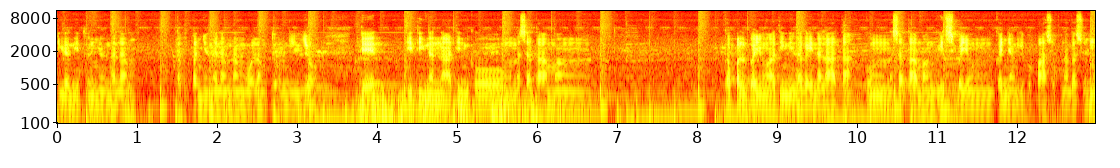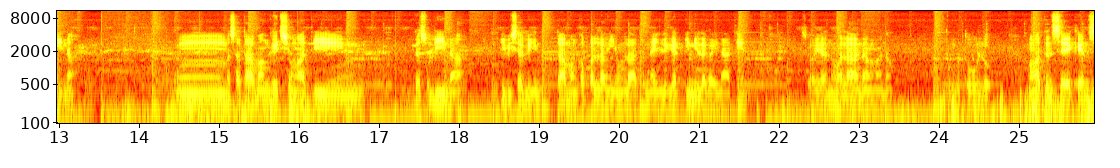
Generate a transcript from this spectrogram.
iganito nyo na lang. Takpan nyo na lang ng walang tornilyo. Then, titignan natin kung nasa tamang kapal ba yung ating nilagay na lata, kung nasa tamang gauge ba yung kanyang ipapasok na gasolina. Kung nasa tamang gauge yung ating gasolina, ibig sabihin, tamang kapal lang yung lata na inilagay natin. So, ayan, wala nang ano, tumutulo. Mga 10 seconds,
